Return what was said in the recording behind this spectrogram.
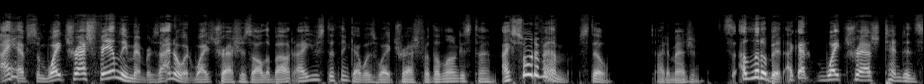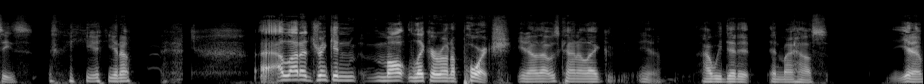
I have some white trash family members. I know what white trash is all about. I used to think I was white trash for the longest time. I sort of am still, I'd imagine. It's a little bit. I got white trash tendencies, you know? A lot of drinking malt liquor on a porch. You know, that was kind of like, you know, how we did it in my house. You know,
